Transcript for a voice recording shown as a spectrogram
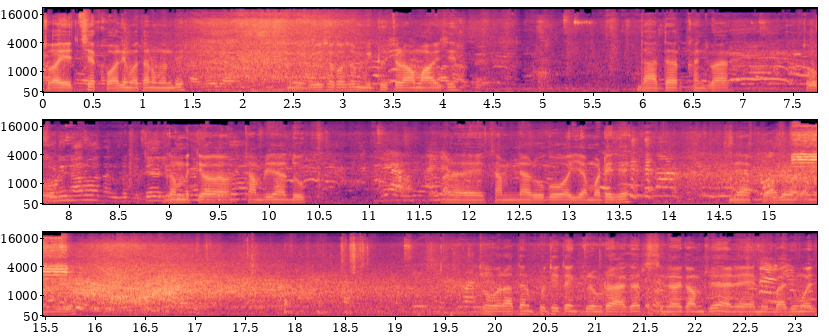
તો આ એ છે, કોહલી માતાનું મંદિર. જોઈ શકો છો, મીઠું ચડાવવામાં આવે છે. દાદર ખંજવાર તો ગમે તેવા ચામડીના દુઃખ અને ચામડીના રોગો અહીંયા મટે છે. ને માતા મંદિર તો રાધનપુરથી ત્રણ કિલોમીટર આગળ સિનર ગામ છે અને એની બાજુમાં જ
